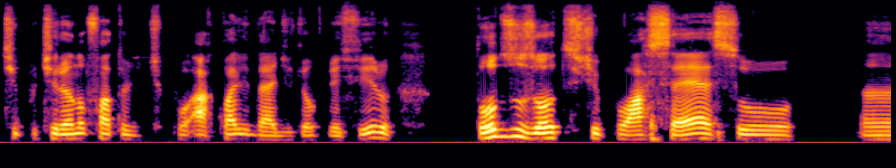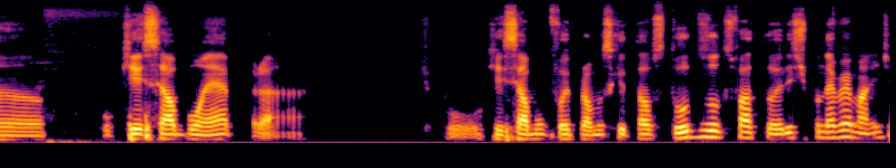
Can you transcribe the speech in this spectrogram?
tipo, tirando o fator de, tipo, a qualidade que eu prefiro, todos os outros, tipo, acesso, ahn, o que esse álbum é pra. Tipo, o que esse álbum foi pra música e tal, todos os outros fatores, tipo, Nevermind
